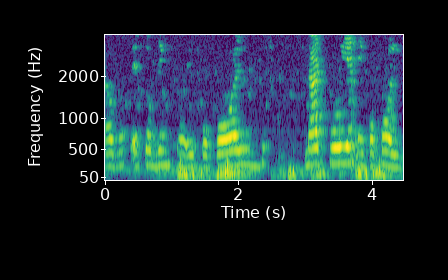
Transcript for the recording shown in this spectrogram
Tapos ito din po ipopold. Lahat po yan ipopold.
